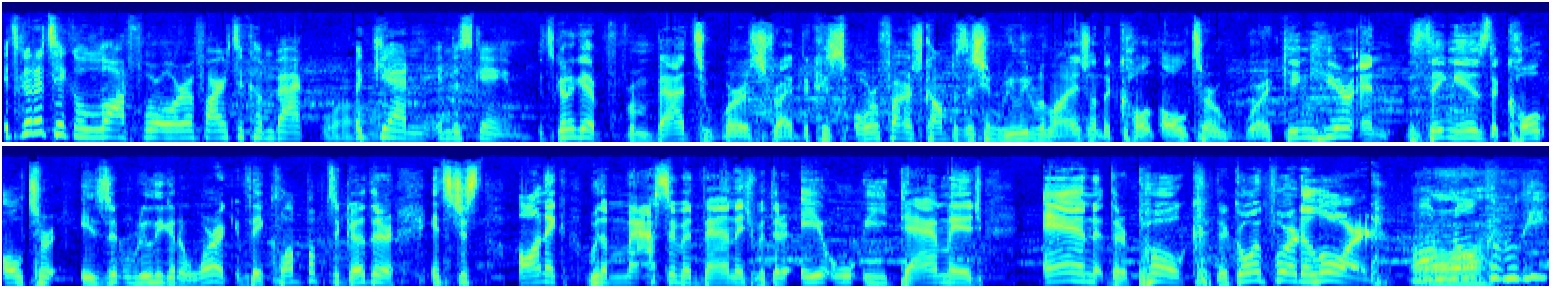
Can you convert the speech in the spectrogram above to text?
It's going to take a lot for Aura Fire to come back wow. again in this game. It's going to get from bad to worse, right? Because Aura Fire's composition really relies on the Cult Altar working here. And the thing is, the Cult Altar isn't really going to work. If they clump up together, it's just Onic with a massive advantage with their AoE damage and their poke. They're going for the Lord. Oh, oh. no, Kabuki.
